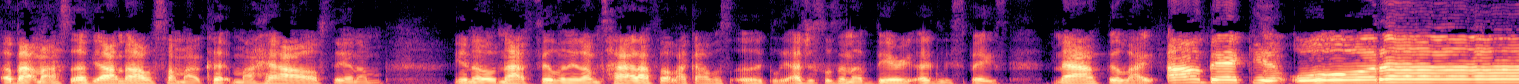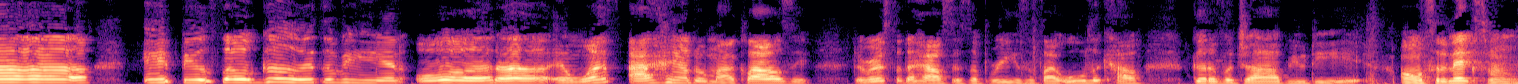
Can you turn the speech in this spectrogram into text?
about myself. Y'all know I was talking about cutting my house and I'm, you know, not feeling it. I'm tired. I felt like I was ugly. I just was in a very ugly space. Now I feel like I'm back in order. It feels so good to be in order. And once I handle my closet, the rest of the house is a breeze. It's like, ooh, look how good of a job you did. On to the next room.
